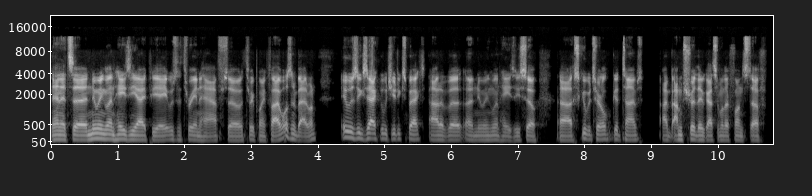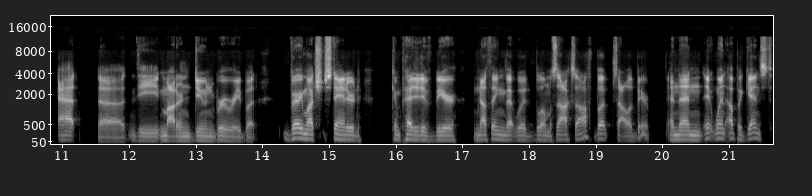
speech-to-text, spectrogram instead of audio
And it's a New England hazy IPA. It was a three and a half, so three point five wasn't a bad one. It was exactly what you'd expect out of a, a New England hazy. So uh, Scuba Turtle, good times. I'm, I'm sure they've got some other fun stuff at uh, the modern Dune Brewery, but very much standard competitive beer. Nothing that would blow my socks off, but solid beer. And then it went up against.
